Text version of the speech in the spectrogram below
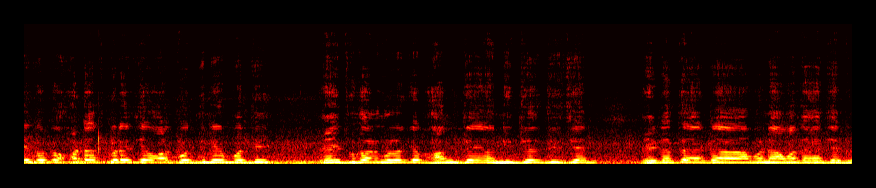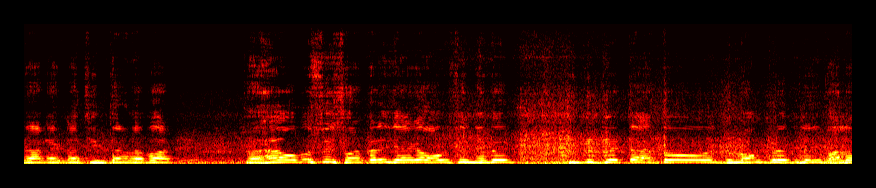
এইভাবে হঠাৎ করে যে অল্প দিনের মধ্যেই এই দোকানগুলোকে ভাঙতে নির্দেশ দিচ্ছেন এটা তো একটা মানে আমাদের কাছে বিরাট একটা চিন্তার ব্যাপার। তো হ্যাঁ অবশ্যই সরকারি জায়গা অবশ্যই নেবেন, কিন্তু ডেটটা এত একটু লং করে দিলেই ভালো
